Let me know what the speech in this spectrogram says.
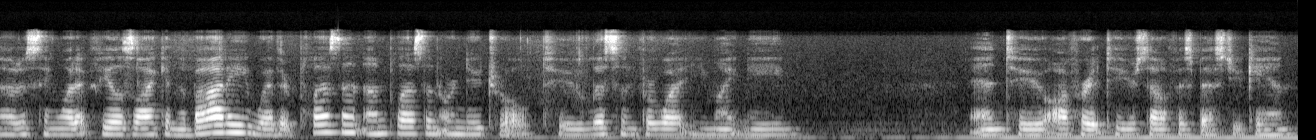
Noticing what it feels like in the body, whether pleasant, unpleasant, or neutral, to listen for what you might need and to offer it to yourself as best you can.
